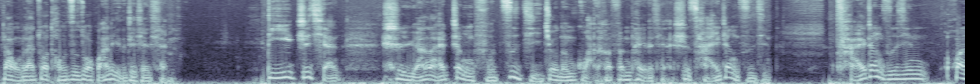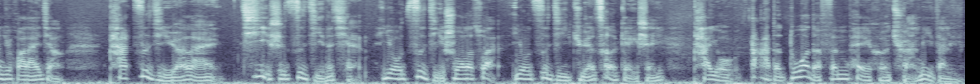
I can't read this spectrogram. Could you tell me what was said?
让我们来做投资、做管理的这些钱，第一之前是原来政府自己就能管和分配的钱，是财政资金。财政资金，换句话来讲，他自己原来既是自己的钱，又自己说了算，又自己决策给谁，他有大得多的分配和权利在里面。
